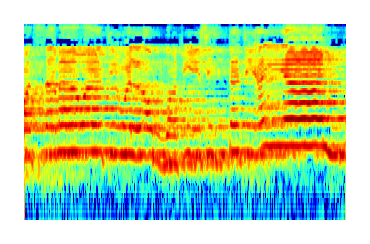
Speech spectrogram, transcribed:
السماوات والأرض في ستة أيام.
